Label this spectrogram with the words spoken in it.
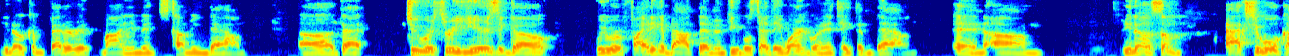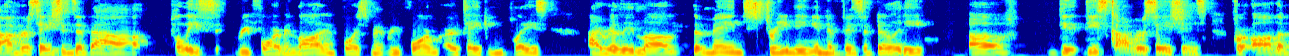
you know, Confederate monuments coming down. Uh, that two or three years ago, we were fighting about them, and people said they weren't going to take them down. And um, you know, some actual conversations about police reform and law enforcement reform are taking place. I really love the mainstreaming and the visibility of these conversations for all the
